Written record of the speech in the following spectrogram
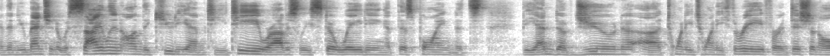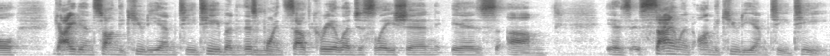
And then you mentioned it was silent on the QDMTT. We're obviously still waiting at this point. It's the end of June uh, 2023 for additional guidance on the QDMTT. But at this point, South Korea legislation is, um, is, is silent on the QDMTT.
